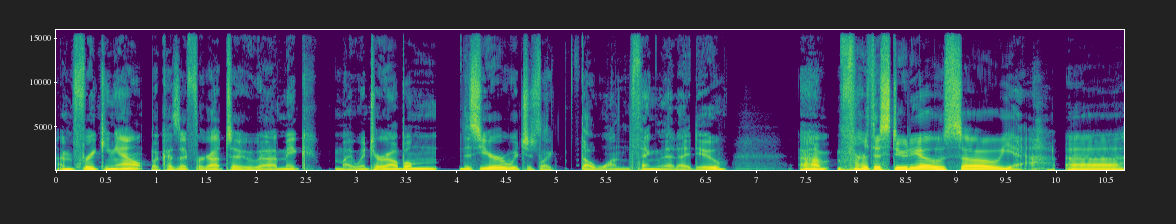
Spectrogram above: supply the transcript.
I'm freaking out because I forgot to uh, make my winter album this year, which is like the one thing that I do um, for the studio. So yeah, uh,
